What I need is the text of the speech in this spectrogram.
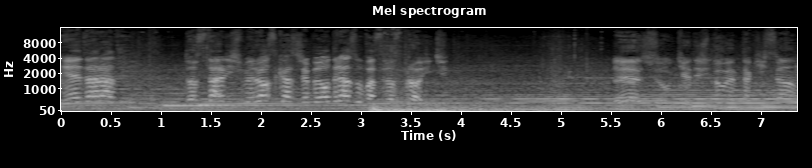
Nie da rady. Dostaliśmy rozkaz, żeby od razu was rozbroić. Jezu, kiedyś byłem taki sam.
